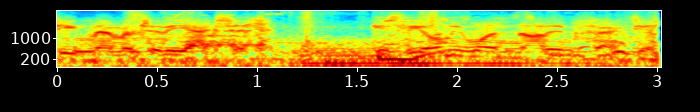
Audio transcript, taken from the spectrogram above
team member to the exit. He's the only one not infected.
